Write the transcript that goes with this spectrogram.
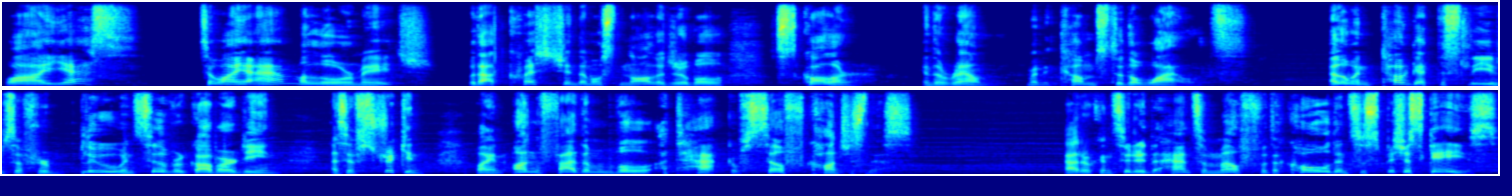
Why, yes. So I am a lore mage, without question the most knowledgeable scholar in the realm when it comes to the wilds. Elowen tugged at the sleeves of her blue and silver gabardine as if stricken by an unfathomable attack of self-consciousness. Cato considered the handsome elf with a cold and suspicious gaze.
